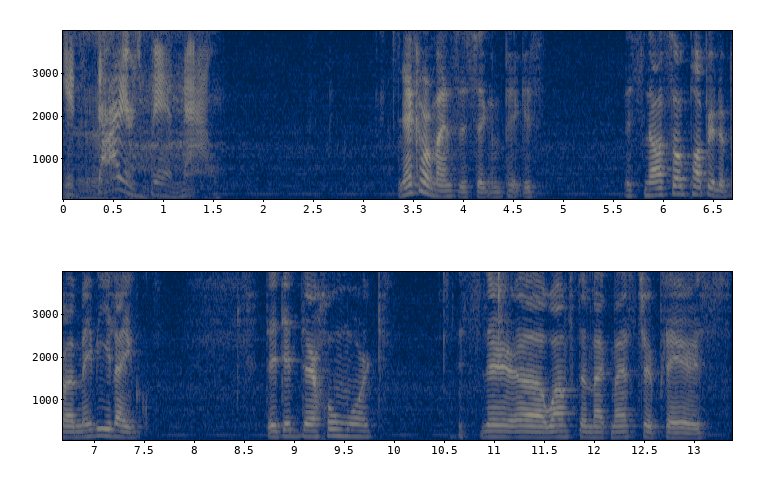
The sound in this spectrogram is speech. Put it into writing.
It's Dire's band now. Necromancer's second pick is it's not so popular, but maybe like they did their homework. It's there uh, one of the McMaster players'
